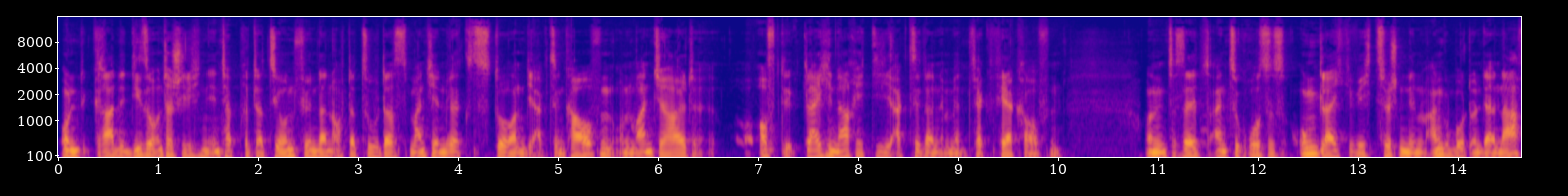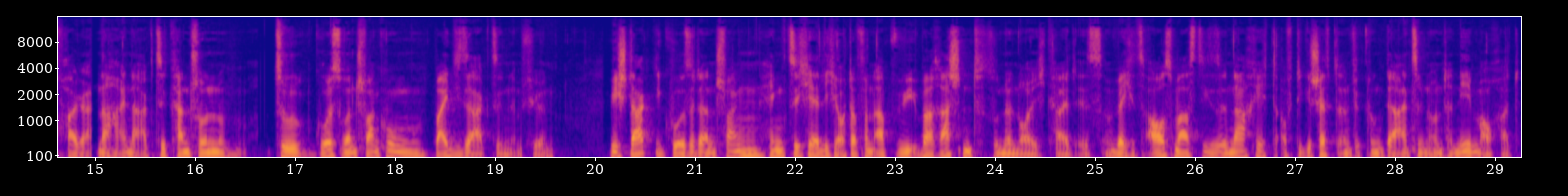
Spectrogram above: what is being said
Und gerade diese unterschiedlichen Interpretationen führen dann auch dazu, dass manche Investoren die Aktien kaufen und manche halt auf die gleiche Nachricht die Aktie dann im Endeffekt verkaufen. Und selbst ein zu großes Ungleichgewicht zwischen dem Angebot und der Nachfrage nach einer Aktie kann schon zu größeren Schwankungen bei dieser Aktie führen. Wie stark die Kurse dann schwanken, hängt sicherlich auch davon ab, wie überraschend so eine Neuigkeit ist und welches Ausmaß diese Nachricht auf die Geschäftsentwicklung der einzelnen Unternehmen auch hat.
